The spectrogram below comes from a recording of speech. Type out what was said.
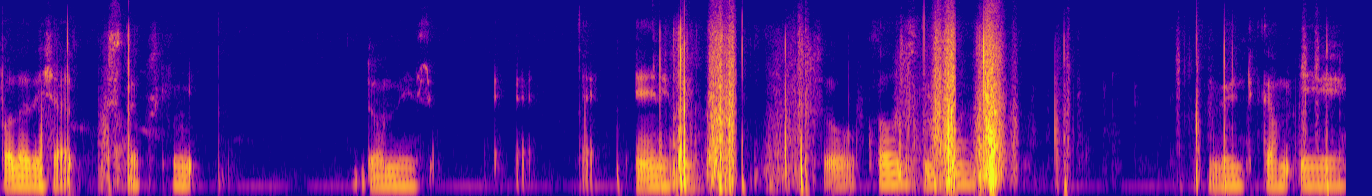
follow the shadow steps don't miss anything. So close this one. I'm going to come here.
